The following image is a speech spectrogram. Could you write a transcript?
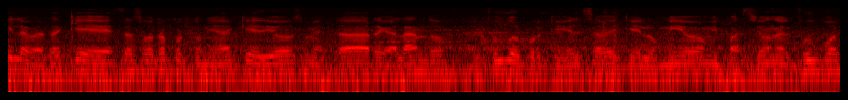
Y la verdad que esta es otra oportunidad que Dios me está regalando el fútbol porque Él sabe que lo mío, mi pasión el fútbol,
